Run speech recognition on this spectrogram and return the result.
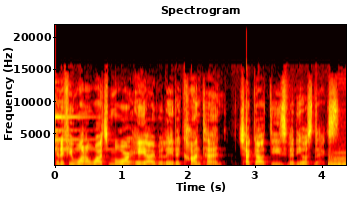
And if you want to watch more AI related content, check out these videos next.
